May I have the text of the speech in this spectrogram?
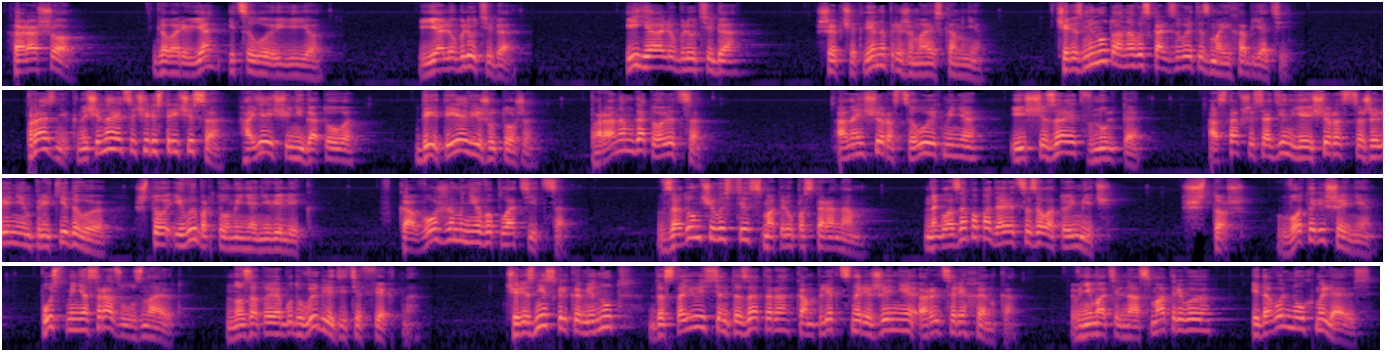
«Хорошо», – говорю я и целую ее. «Я люблю тебя». «И я люблю тебя», – шепчет Лена, прижимаясь ко мне. Через минуту она выскальзывает из моих объятий. Праздник начинается через три часа, а я еще не готова. Да и ты, я вижу, тоже. Пора нам готовиться. Она еще раз целует меня и исчезает в 0Т. Оставшись один, я еще раз с сожалением прикидываю, что и выбор-то у меня невелик. В кого же мне воплотиться? В задумчивости смотрю по сторонам. На глаза попадается золотой меч. Что ж, вот и решение. Пусть меня сразу узнают но зато я буду выглядеть эффектно. Через несколько минут достаю из синтезатора комплект снаряжения рыцаря Хенка. Внимательно осматриваю и довольно ухмыляюсь.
